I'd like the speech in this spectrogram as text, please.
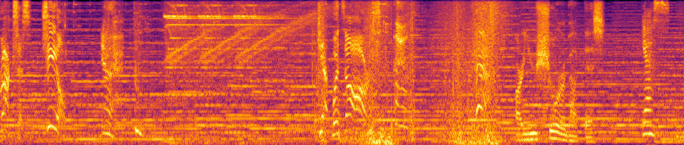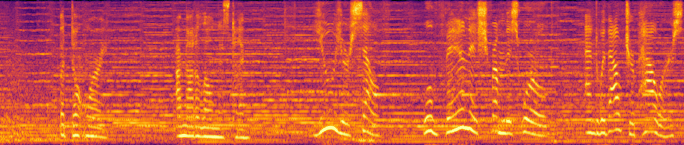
Roxas, shield! Get what's ours! Are you sure about this? Yes. But don't worry. I'm not alone this time. You yourself will vanish from this world. And without your powers,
